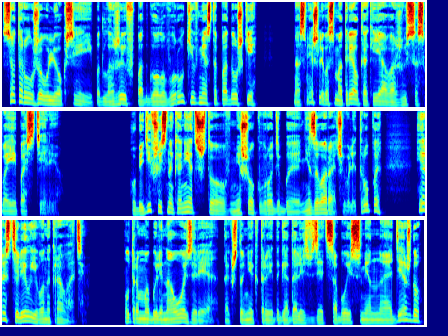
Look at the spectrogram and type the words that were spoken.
Сотор уже улегся и, подложив под голову руки вместо подушки, насмешливо смотрел, как я вожусь со своей постелью. Убедившись, наконец, что в мешок вроде бы не заворачивали трупы, я расстелил его на кровати. Утром мы были на озере, так что некоторые догадались взять с собой сменную одежду,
